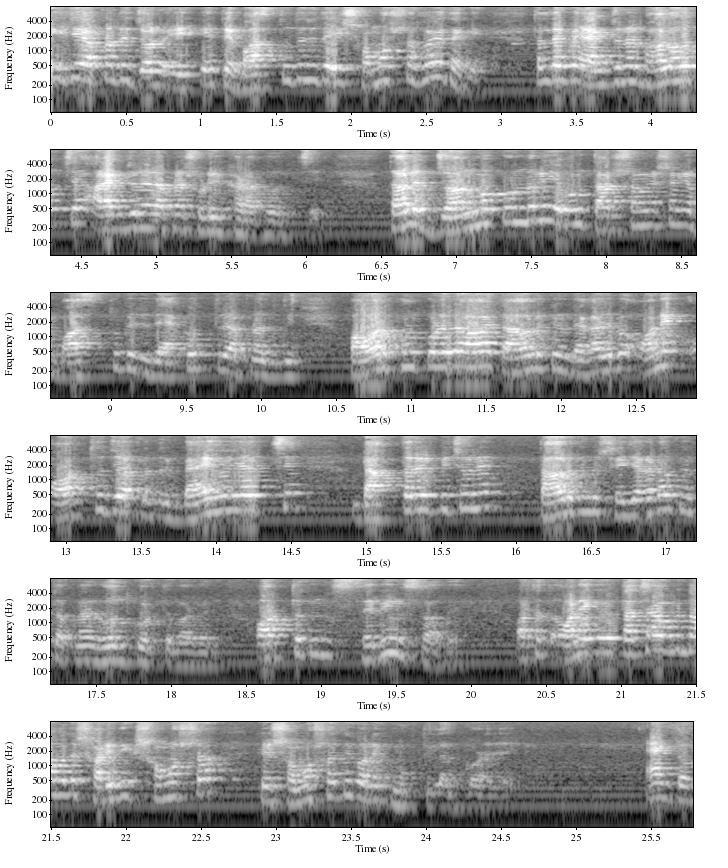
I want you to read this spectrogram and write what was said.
এই যে আপনাদের এতে বাস্তুতে যদি এই সমস্যা হয়ে থাকে, তাহলে দেখবেন একজনের ভালো হচ্ছে আর একজনের আপনার শরীর খারাপ হচ্ছে। তাহলে জন্মকুণ্ডলী এবং তার সঙ্গে সঙ্গে বাস্তুকে যদি একত্রে আপনার যদি পাওয়ারফুল করে দেওয়া হয়, তাহলে কিন্তু দেখা যাবে অনেক অর্থ যে আপনাদের ব্যয় হয়ে যাচ্ছে ডাক্তারের পিছনে, তাহলে কিন্তু সেই জায়গাটাও কিন্তু আপনারা রোধ করতে পারবেন। অর্থ কিন্তু সেভিংস হবে। অর্থাৎ অনেক, তাছাড়াও কিন্তু আমাদের শারীরিক সমস্যা, সেই সমস্যা থেকে অনেক মুক্তি লাভ করা যায়। একদম।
